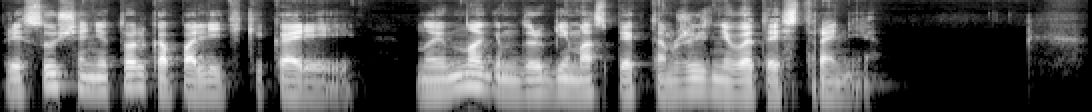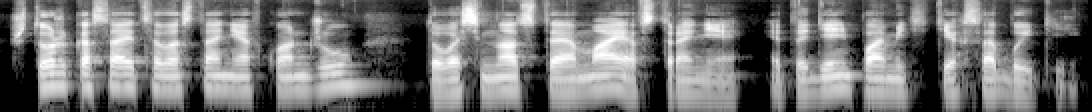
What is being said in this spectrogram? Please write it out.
присуща не только политике Кореи, но и многим другим аспектам жизни в этой стране. Что же касается восстания в Кванджу, то 18 мая в стране – это день памяти тех событий,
